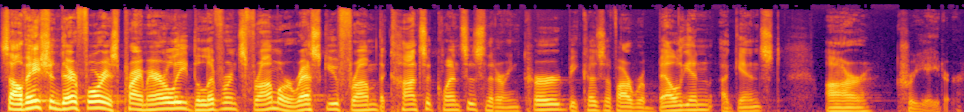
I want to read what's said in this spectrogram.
Salvation, therefore, is primarily deliverance from or rescue from the consequences that are incurred because of our rebellion against our Creator.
